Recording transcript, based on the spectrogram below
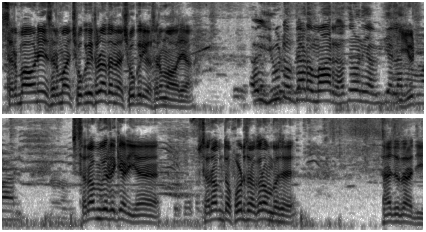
શરમાઓ નહીં શરમા છોકરી થોડા તમે છોકરીઓ શરમાઓ રહ્યા યુટ્યુબ દાડો માર હતો ને આ વિજય યુ- શરમ વેરે કેડી હે શરમ તો ફોડશો કરો ને પછી હે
